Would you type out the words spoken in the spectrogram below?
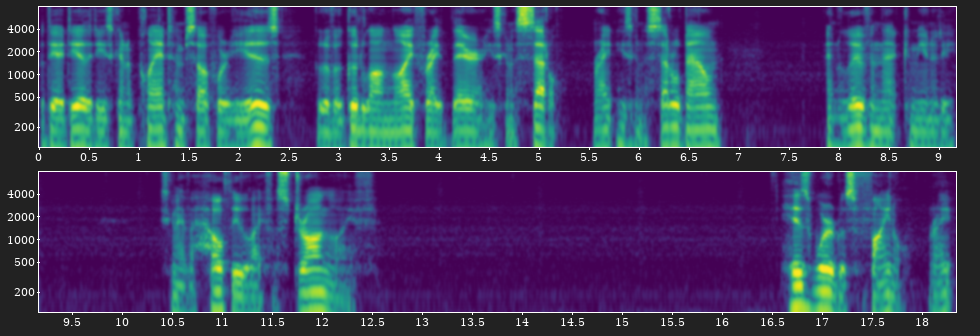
but the idea that he's going to plant himself where he is live a good long life right there. He's going to settle, right? He's going to settle down and live in that community. He's going to have a healthy life, a strong life. His word was final, right?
